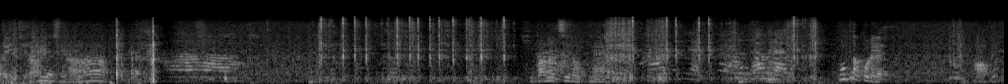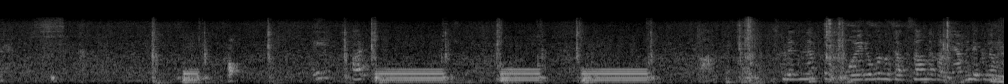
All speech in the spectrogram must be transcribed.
俺一覧ですな火花チロね。本当はこれ。ああ。あれ？それでなくて燃えるものたくさんだからやめてください、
